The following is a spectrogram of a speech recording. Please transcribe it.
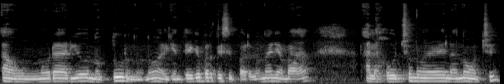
a un horario nocturno, ¿no? Alguien tiene que participar de una llamada a las 8 o 9 de la noche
